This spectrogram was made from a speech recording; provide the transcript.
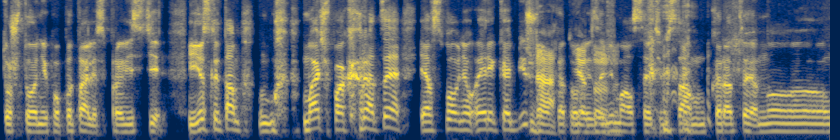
то, что они попытались провести. И если там матч по карате, я вспомнил Эрика Бишоффа, да, который занимался этим самым карате, но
